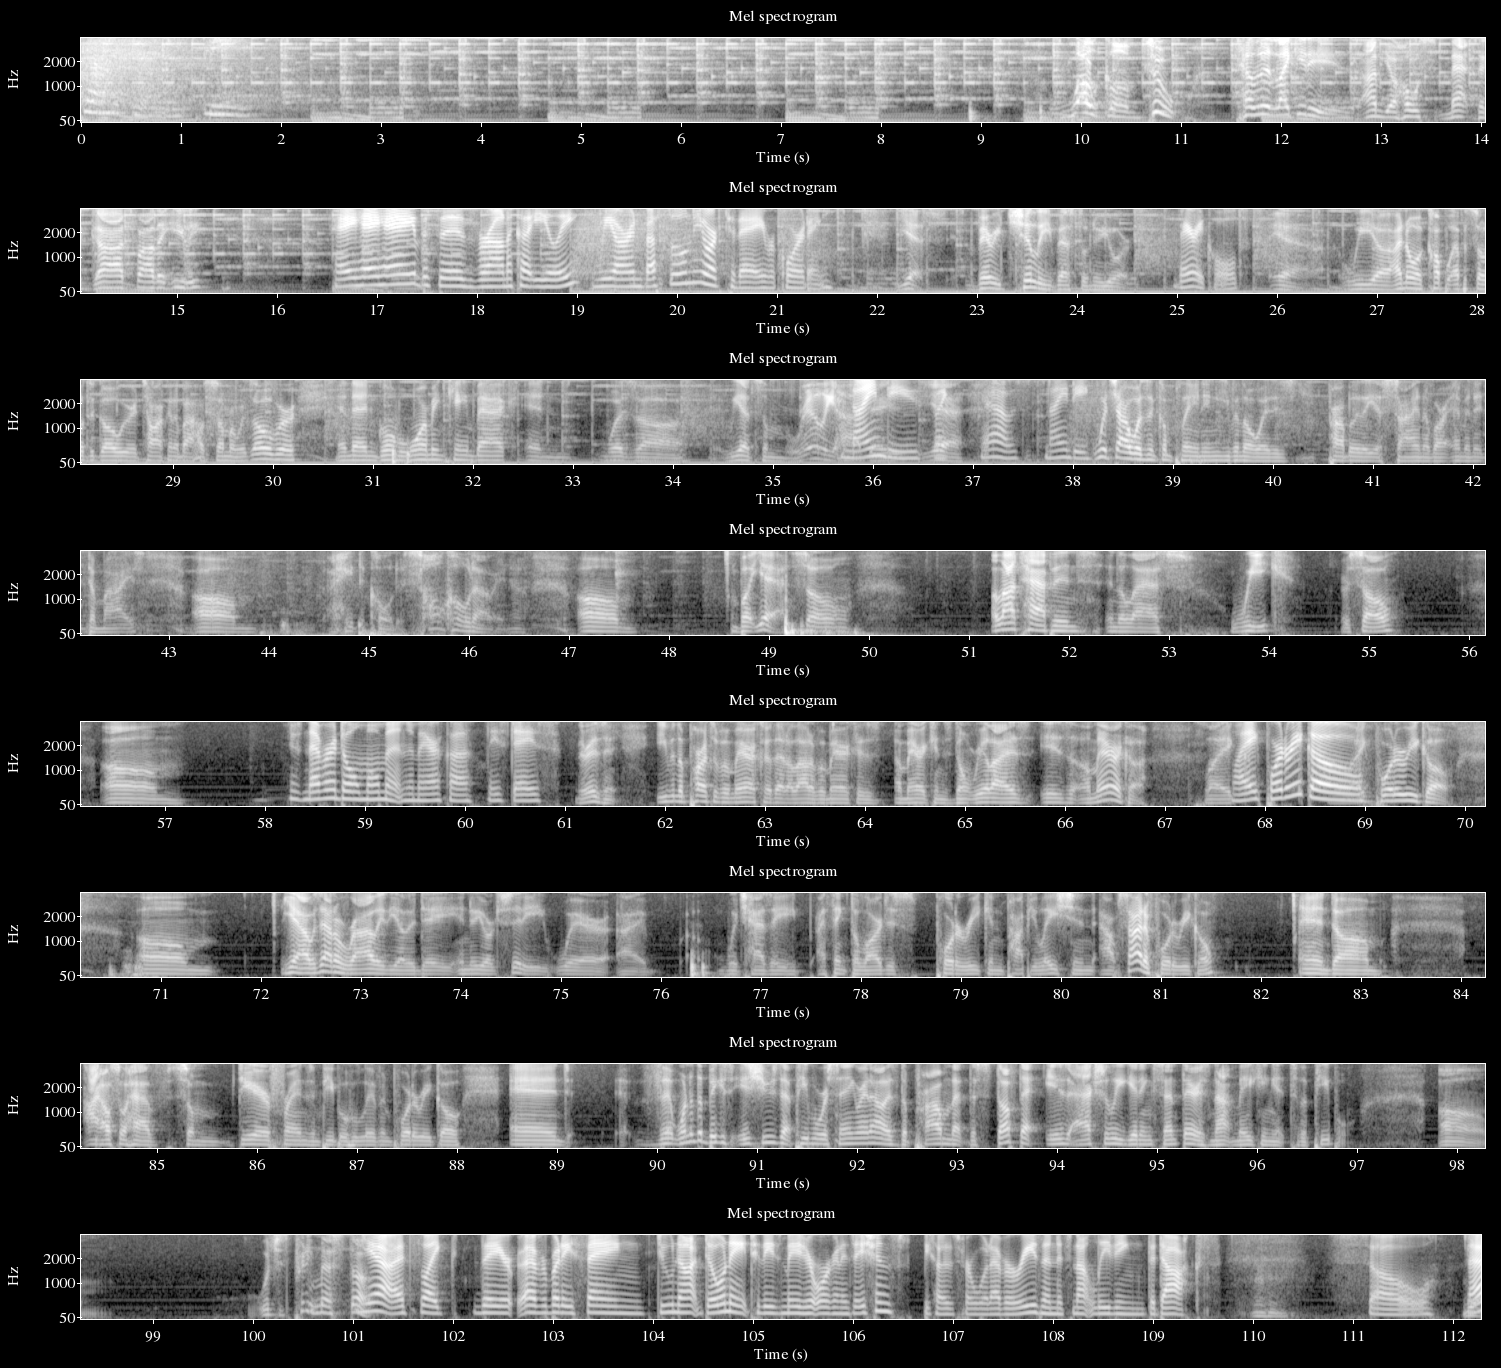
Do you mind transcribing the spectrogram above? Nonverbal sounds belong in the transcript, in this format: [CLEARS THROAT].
Beats. Welcome to Telling It Like It Is. I'm your host, Matt the Godfather Ely. Hey, hey, hey, this is Veronica Ely. We are in Vestal, New York today recording. Yes, very chilly Vestal, New York. Very cold. Yeah, we. Uh, I know a couple episodes ago we were talking about how summer was over, and then global warming came back and was. Uh, we had some really hot 90s. days. Yeah, Like, yeah, it was 90. which I wasn't complaining, even though it is probably a sign of our imminent demise. Um, I hate the cold. It's so cold out right now. Um, but yeah, so a lot's happened in the last week or so. Um, There's never a dull moment in America these days. there isn't. Even the parts of America that a lot of Americans Americans don't realize is America, like Like Puerto Rico. like Puerto Rico. Um, yeah, I was at a rally the other day in New York City where I, which has a, I think the largest Puerto Rican population outside of Puerto Rico, and um, I also have some dear friends and people who live in Puerto Rico, and the one of the biggest issues that people were saying right now is the problem that the stuff that is actually getting sent there is not making it to the people. Um which is pretty messed up. yeah, it's like they everybody's saying do not donate to these major organizations because for whatever reason it's not leaving the docks. So Mm-hmm. Yeah.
